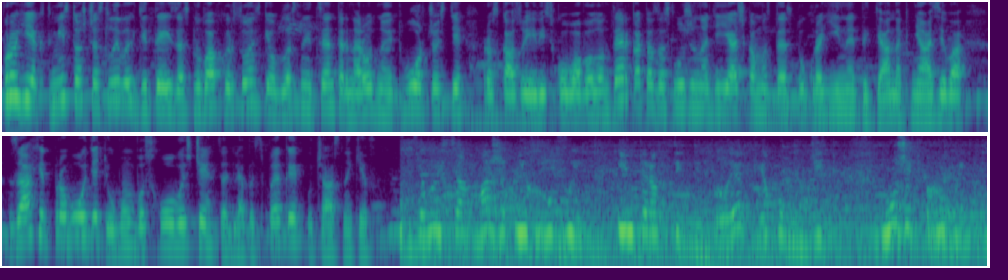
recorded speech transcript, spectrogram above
Проєкт Місто щасливих дітей заснував Херсонський обласний центр народної творчості, розказує військова волонтерка та заслужена діячка мистецтв України Тетяна Князєва. Захід проводять у бомбосховищі задля безпеки учасників. з'явився майже ігровий інтерактивний проєкт, в якому діти можуть робити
